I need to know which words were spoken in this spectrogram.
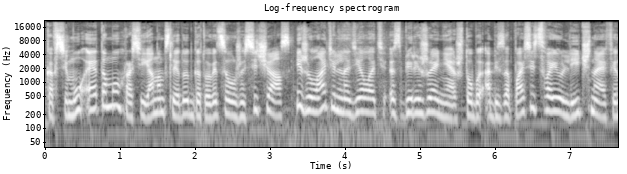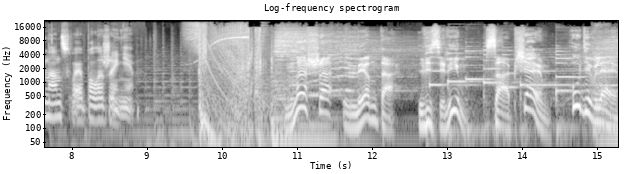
Ко всему этому россиянам следует готовиться уже сейчас и желательно делать сбережения, чтобы обезопасить свое личное личное финансовое положение. Наша лента. Веселим, сообщаем, удивляем.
